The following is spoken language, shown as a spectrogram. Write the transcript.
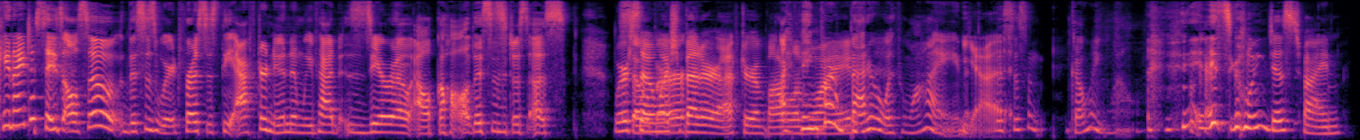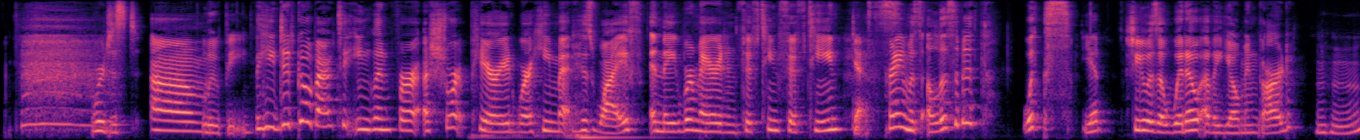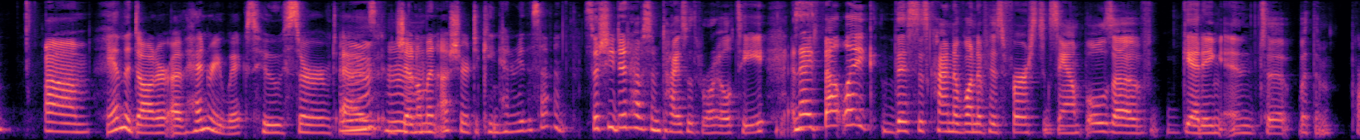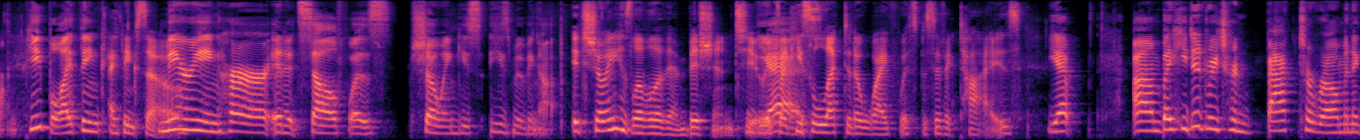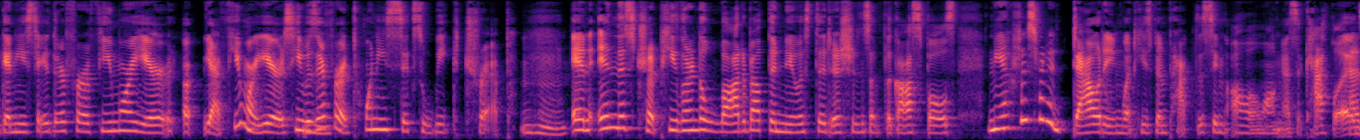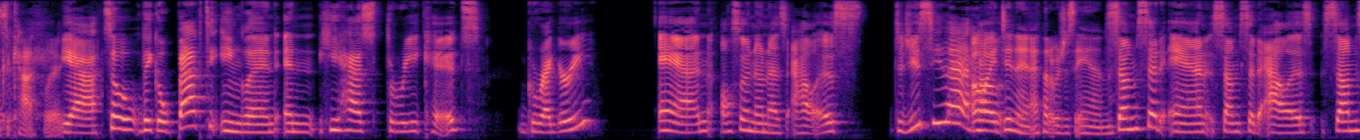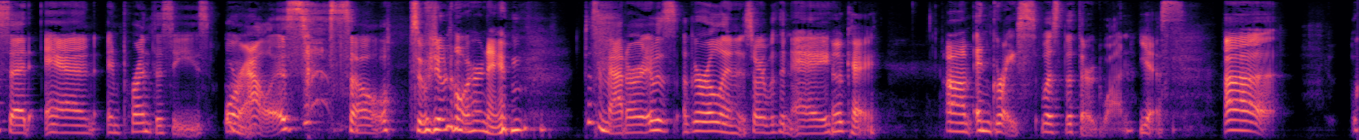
Can I just say it's also this is weird for us. It's the afternoon and we've had zero alcohol. This is just us. We're so much better after a bottle of wine. I of think wine. we're better with wine. Yeah. this isn't going well. it's going just fine. We're just Um, loopy. he did go back to England for a short period where he met his wife, and they were married in 1515. Yes. Her name was Elizabeth Wicks. Yep. She was a widow of a yeoman guard. Mm-hmm. Um, And the daughter of Henry Wicks, who served as Mhm. gentleman usher to King Henry VII. so she did have some ties with royalty, and I felt like this is kind of one of his first examples of getting into with important people. I think I think so. marrying her in itself was showing he's he's moving up. it's showing his level of ambition too. It's like he selected a wife with specific ties. Yep. Um, but he did return back to Rome, and again, he stayed there for a few more years. Uh, yeah, a few more years. He was there for a 26 week trip. Mm-hmm. And in this trip, he learned a lot about the newest editions of the Gospels, and he actually started doubting what he's been practicing all along as a Catholic. As a Catholic. yeah. So they go back to England, and he has three kids Gregory, Anne, also known as Alice. Did you see that? Oh, I didn't. I thought it was just Anne. Some said Anne, some said Alice, some said Anne in parentheses or Hmm. Alice. so So we don't know her name. doesn't matter. It was a girl and it started with an A. Okay. Um, and Grace was the third one. Yes. Uh,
